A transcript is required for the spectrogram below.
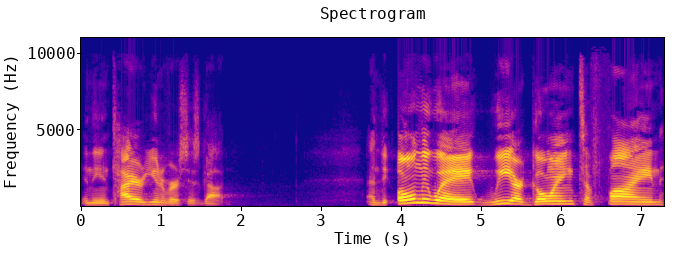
in the entire universe is God. And the only way we are going to find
